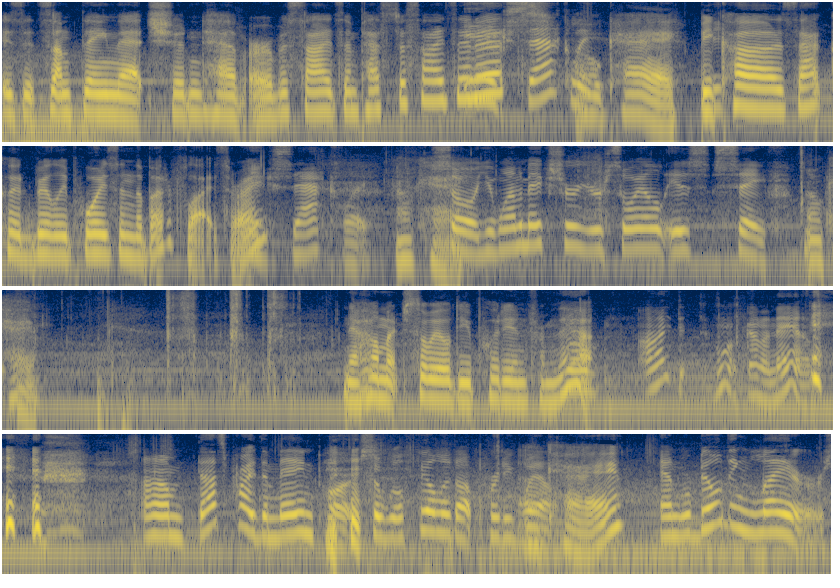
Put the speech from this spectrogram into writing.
is it something that shouldn't have herbicides and pesticides in it? Exactly. Okay. Because that could really poison the butterflies, right? Exactly. Okay. So you want to make sure your soil is safe. Okay. Now, how much soil do you put in from that? Well, I've got an ant. um, that's probably the main part. so we'll fill it up pretty well. Okay. And we're building layers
